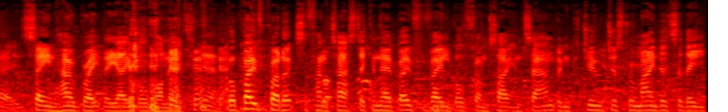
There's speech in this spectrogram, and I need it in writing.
uh, saying how great the Hable one is. But both products are fantastic, and they're both available from Sight and Sound. And could you just remind us of the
